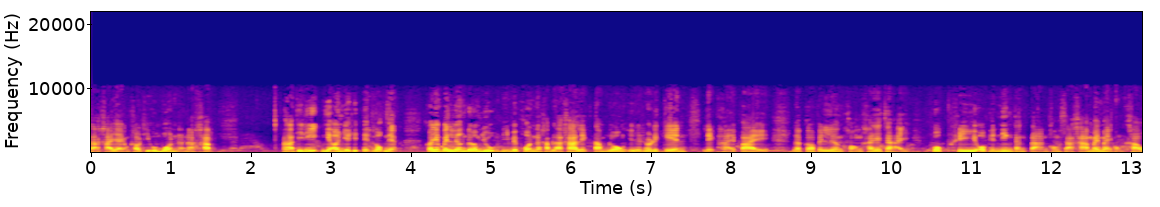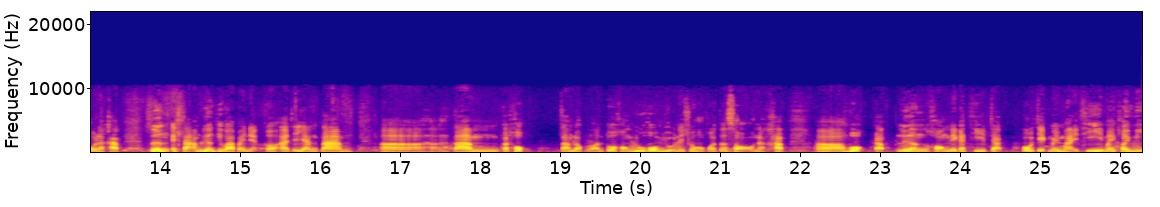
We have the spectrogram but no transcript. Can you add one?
สาขาใหญ่ของเขาที่อุบลนะครับทีนี้เยออนเยที่ติดลบเนี่ยก็ยังเป็นเรื่องเดิมอยู่หนีไม่พ้นนะครับราคาเหล็กต่ำลงอิเล็กทรอนิกเกนเหล็กหายไป แล้วก็เป็นเรื่องของค่าใช้จ่ายพวก pre opening ต่างๆ ของสาขาใหม่ ๆของเขานะครับซึ่งไอ้สเรื่องที่ว่าไปเนี่ยก็อาจจะยังตามตามกระทบตามหลอกหลอนตัวของดูโฮมอยู่ในช่วงของ quarter สนะครับบวกกับเรื่องของ negative จาก project ใหม่ ๆ ที่ไม่ค่อยมี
